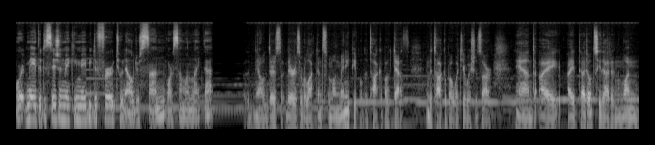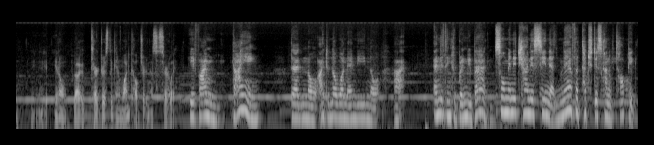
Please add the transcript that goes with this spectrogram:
or it made the decision making maybe deferred to an elder son or someone like that. You know, there's, there is a reluctance among many people to talk about death and to talk about what your wishes are. And I, I, I don't see that in one you know, uh, characteristic in one culture necessarily. If I'm dying, then no, I do not want any, no, uh, anything to bring me back. So many Chinese seniors never touch this kind of topic,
